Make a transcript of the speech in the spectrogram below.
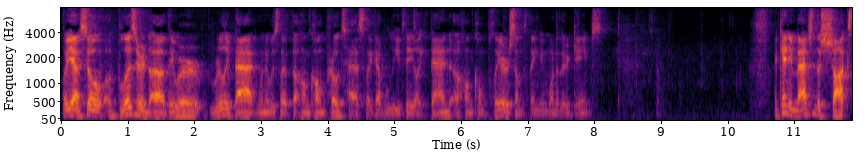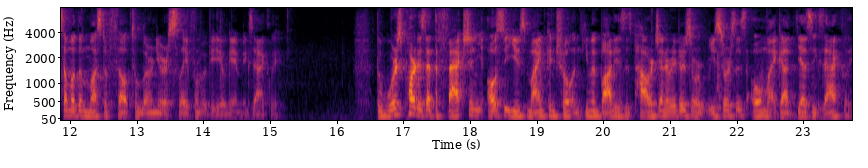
Oh yeah, so uh, Blizzard, uh, they were really bad when it was like the Hong Kong protest. Like I believe they like banned a Hong Kong player or something in one of their games. I can't imagine the shock some of them must have felt to learn you're a slave from a video game. Exactly. The worst part is that the faction also used mind control and human bodies as power generators or resources. Oh my god, yes, exactly.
